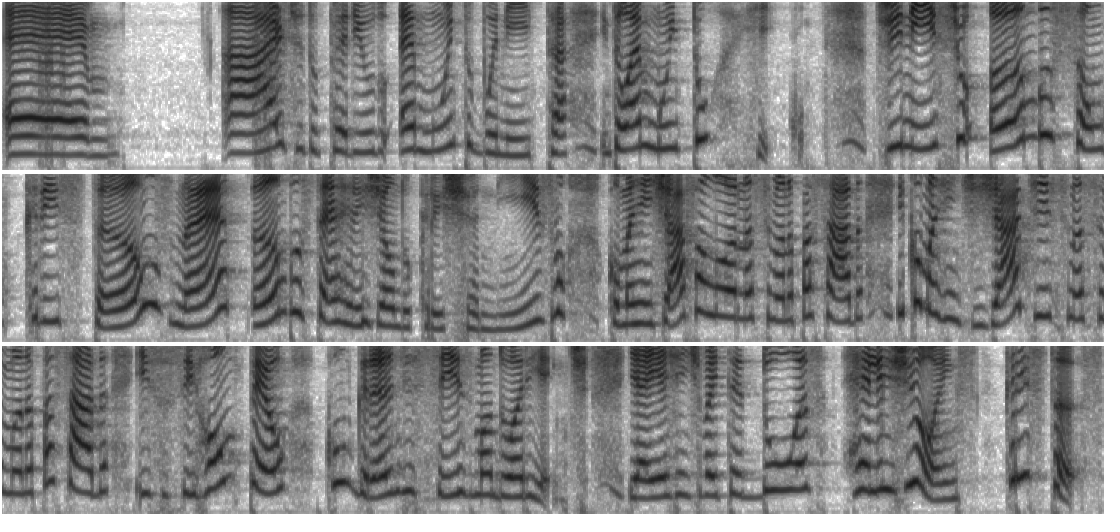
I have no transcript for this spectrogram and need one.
É, a arte do período é muito bonita, então é muito rico. De início, ambos são cristãos, né? Ambos têm a religião do cristianismo, como a gente já falou na semana passada, e como a gente já disse na semana passada, isso se rompeu com o grande cisma do Oriente. E aí a gente vai ter duas religiões cristãs.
